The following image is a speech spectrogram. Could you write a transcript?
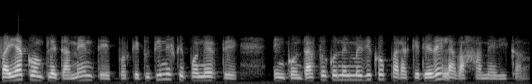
falla completamente, porque tú tienes que ponerte en contacto con el médico para que te dé la baja médica.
